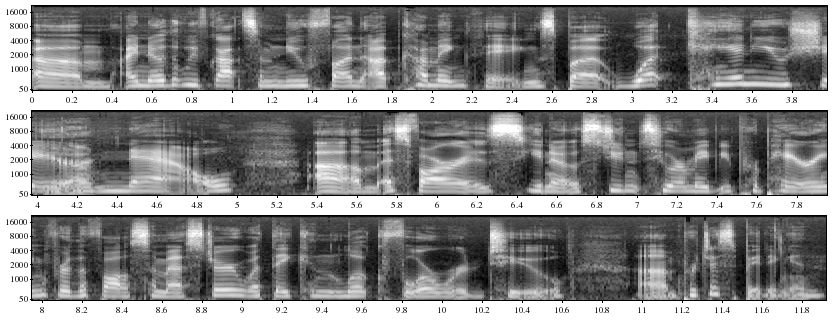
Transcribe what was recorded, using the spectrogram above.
um, I know that we've got some new fun upcoming things, but what can you share Yeah. now um, as far as you know students who are maybe preparing for the fall semester, what they can look forward to um, participating in?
